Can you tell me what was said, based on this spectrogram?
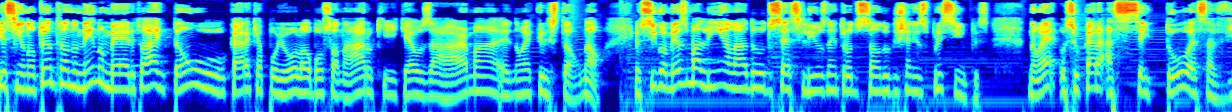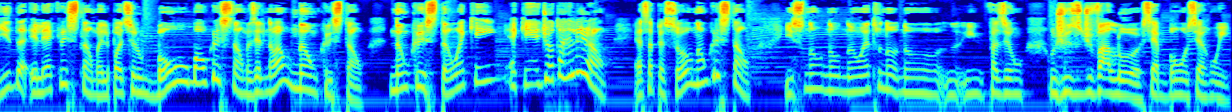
E assim, eu não tô entrando nem no mérito, ah, então o cara que apoiou lá o Bolsonaro, que quer usar arma, ele não é cristão. Não. Eu sigo a mesma linha lá do, do C.S. Lewis na introdução do cristianismo por simples. Não é? Se o cara aceitou essa vida, ele é cristão, mas ele pode ser um bom ou um mau cristão, mas ele não é um não cristão. Não cristão é quem é quem é de outra religião. Essa pessoa é um não cristão. Isso não, não, não entra no, no, em fazer um, um, juízo de valor, se é bom ou se é ruim.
